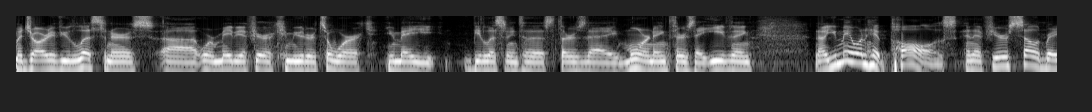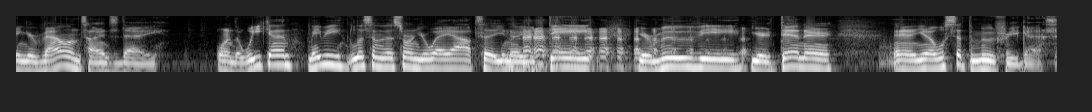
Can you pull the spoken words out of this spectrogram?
majority of you listeners, uh, or maybe if you're a commuter to work, you may be listening to this Thursday morning, Thursday evening. Now you may want to hit pause, and if you're celebrating your Valentine's Day or on the weekend, maybe listen to this on your way out to you know your date, your movie, your dinner. And you know we'll set the mood for you guys.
